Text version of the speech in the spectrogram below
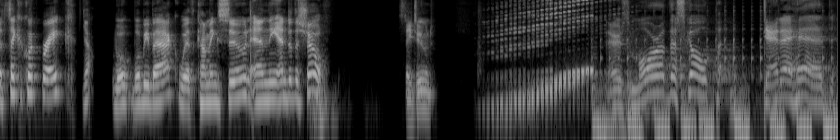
let's take a quick break. Yep. We'll we'll be back with coming soon and the end of the show. Stay tuned. There's more of the scope dead ahead.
